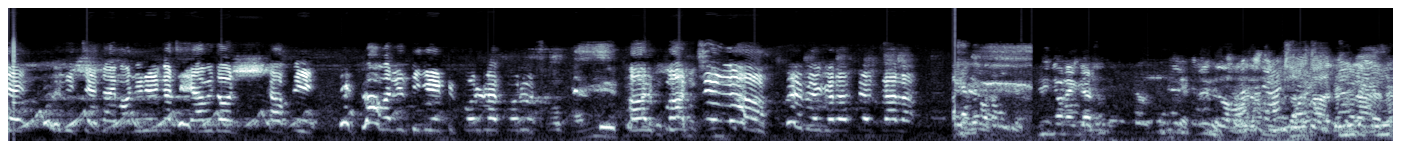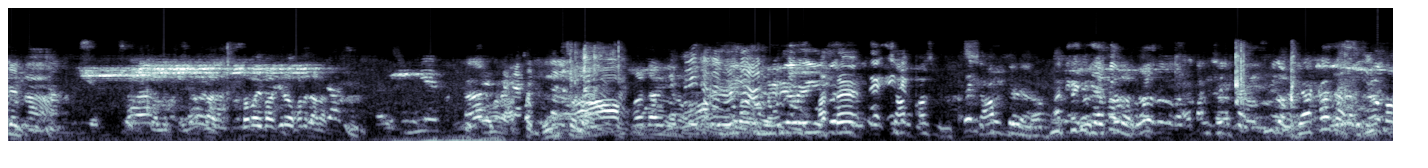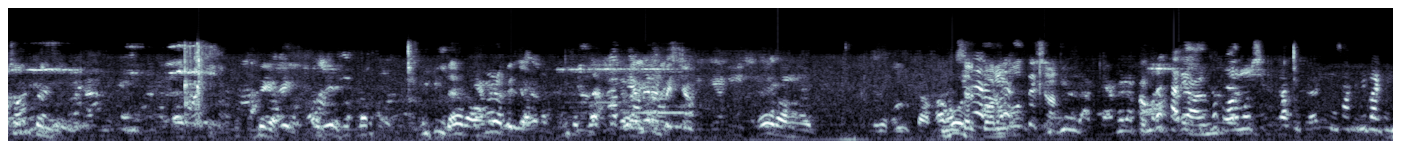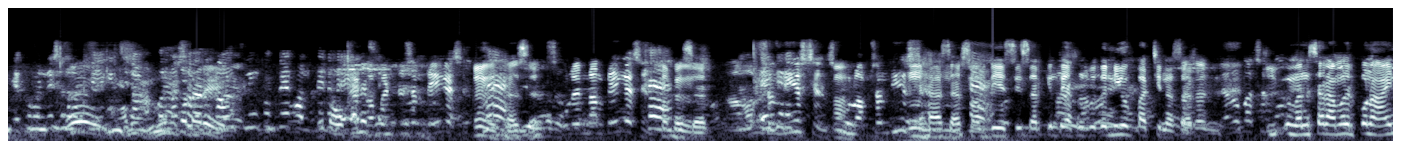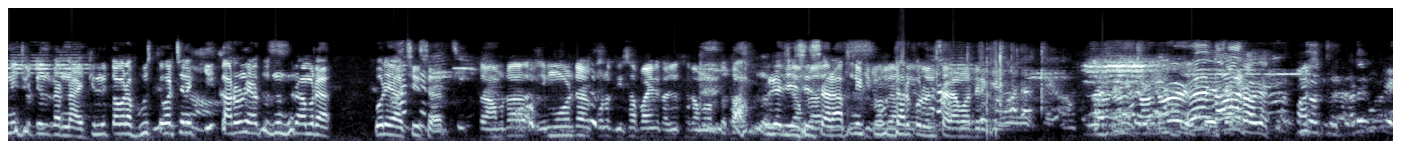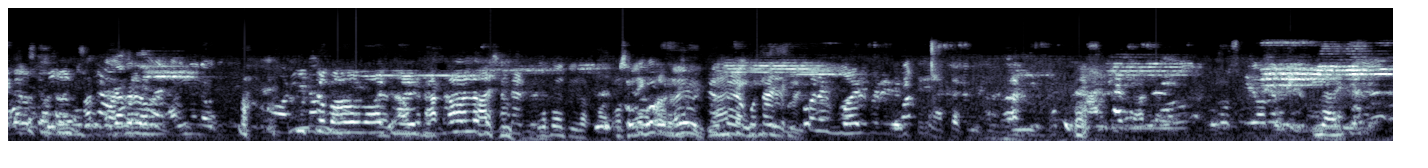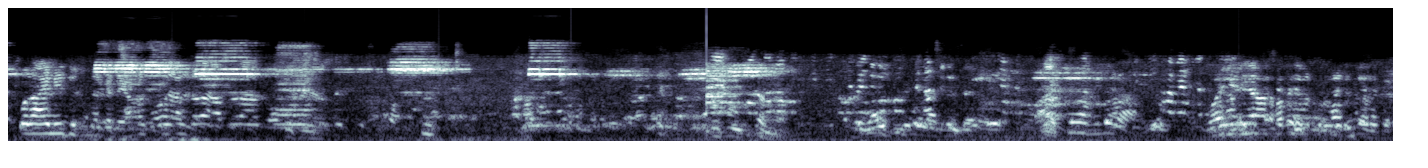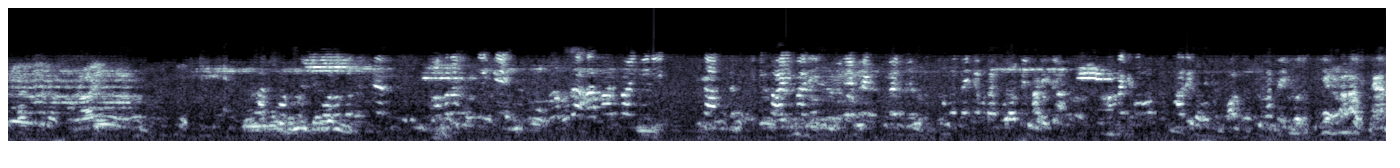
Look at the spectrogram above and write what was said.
দিয়ে দিচ্ছে। তাই মাননীয়ের কাছে আবেদন আপনি একটু আমাদের দিকে একটু করুণা করুন। আর পারছি না। বেকারত্বের জ্বালা সবাই বাকিরা ওখানে দাঁড়ান। স্যার কর্ম আমরা তাদের কর্মশিক্ষা চাকরি বাকরি রেকমেন্ডেশন কাউন্সিলিং করবে কমপ্লিট পেয়ে গেছে? হ্যাঁ স্যার। স্কুলের নাম পেয়ে গেছে? হ্যাঁ। হ্যাঁ স্যার। অপশন দিয়ে স্কুল অপশন দিয়ে হ্যাঁ স্যার সব দিয়েছি স্যার কিন্তু এখন পর্যন্ত নিয়োগ পাচ্ছি না স্যার? মানে স্যার আমাদের কোনো আইনি জটিলতা নাই কিন্তু তো আমরা বুঝতে পারছি না কি কারণে এতদিন ধরে আমরা পড়ে আছি স্যার। তো আমরা এই মুহূর্তে আর কোনো দিশা পাইনি তার জন্য স্যার আমরা আপনার কাছে এসেছি, স্যার আপনি একটু উদ্ধার করুন স্যার আমাদেরকে। করে আইনি আমরা আমরা আমার বাইরে আপনার থেকে বাই বাড়ি এফেক্ট করেছে কোনো থেকে আমরা করতে পারি না আমরা করতে পারি অসুস্থ হবে খারাপ কেন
